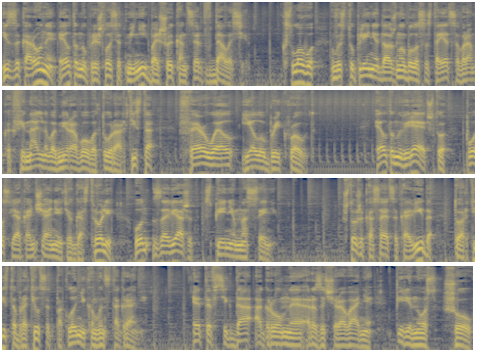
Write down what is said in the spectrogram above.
Из-за короны Элтону пришлось отменить большой концерт в Далласе. К слову, выступление должно было состояться в рамках финального мирового тура артиста Farewell Yellow Brick Road. Элтон уверяет, что после окончания этих гастролей он завяжет с пением на сцене. Что же касается ковида, то артист обратился к поклонникам в Инстаграме. Это всегда огромное разочарование, перенос шоу.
